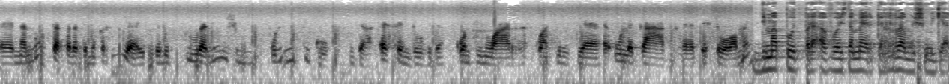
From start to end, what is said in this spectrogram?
eh, na luta pela democracia pelo pluralismo político é sem dúvida continuar com aquilo que é o legado eh, deste homem. De Maputo para a Voz da América, Ramos Miguel.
